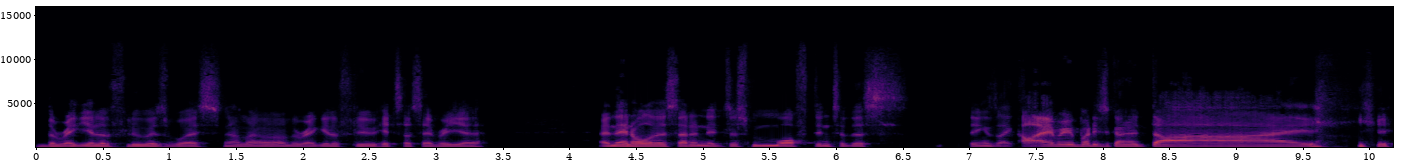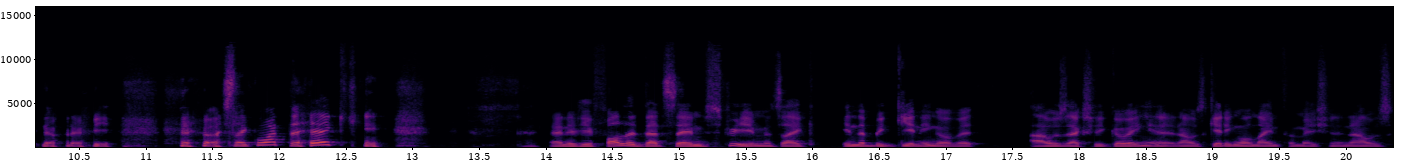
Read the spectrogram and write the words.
the regular flu is worse. And I'm like oh the regular flu hits us every year, and then all of a sudden it just morphed into this things like, oh, everybody's gonna die. you know what I mean? it's like, what the heck? and if you followed that same stream, it's like in the beginning of it, I was actually going in and I was getting all my information and I was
